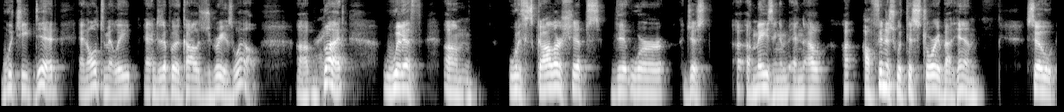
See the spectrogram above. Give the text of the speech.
which he did, and ultimately ended up with a college degree as well. Uh, right. But with um, with scholarships that were just amazing, and, and I'll I'll finish with this story about him. So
